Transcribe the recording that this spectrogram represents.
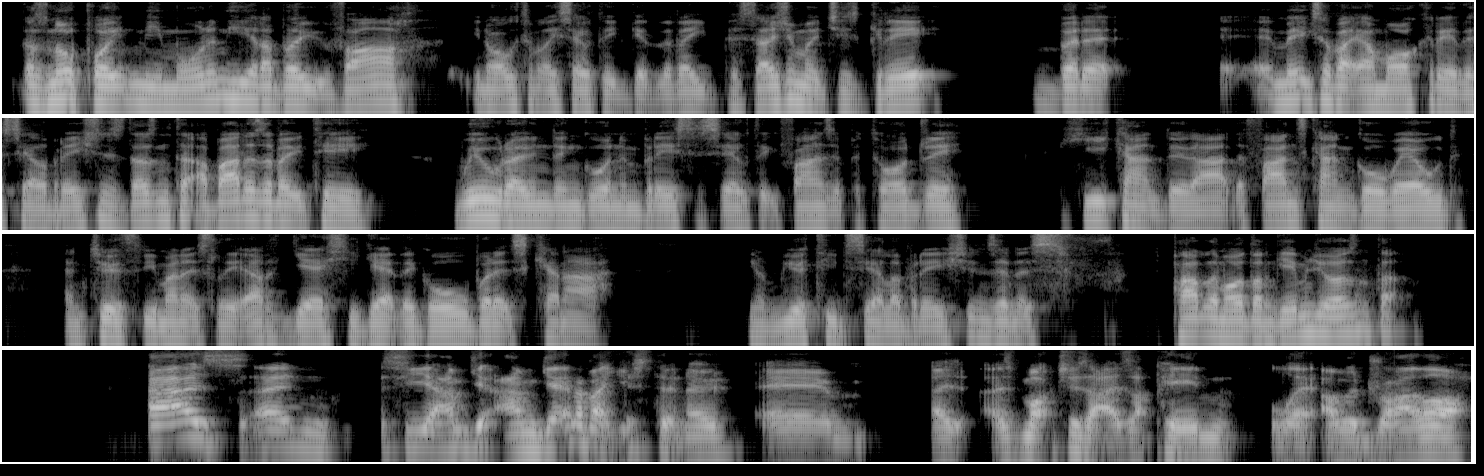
There's no point in me moaning here about VAR. You know, ultimately Celtic get the right decision, which is great, but it it makes a bit of a mockery of the celebrations, doesn't it? Abada's about to wheel round and go and embrace the Celtic fans at Pittodrie. He can't do that. The fans can't go wild. And two or three minutes later, yes, you get the goal, but it's kind of you know muted celebrations, and it's part of the modern game, Joe, isn't it? As and see, I'm get, I'm getting a bit used to it now. Um, as, as much as it is a pain, like I would rather,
